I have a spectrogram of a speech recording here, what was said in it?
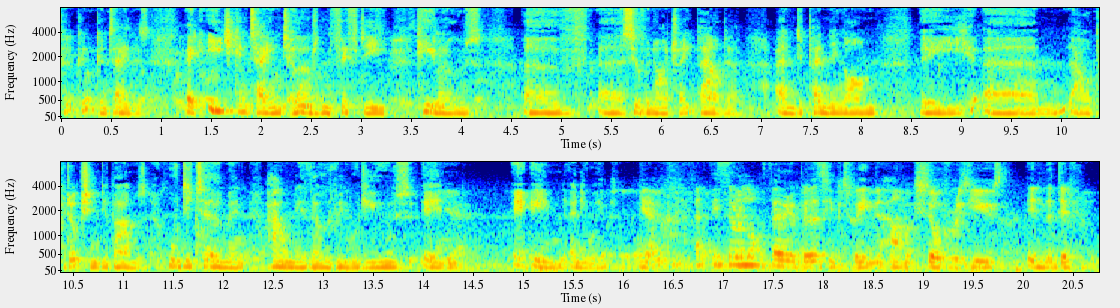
c- c- containers. They each contain 250 kilos of uh, silver nitrate powder, and depending on the um, our production demands, will determine how many of those we would use in in any week. Yeah. And is there a lot of variability between how much silver is used in the different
